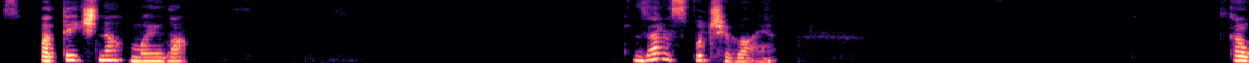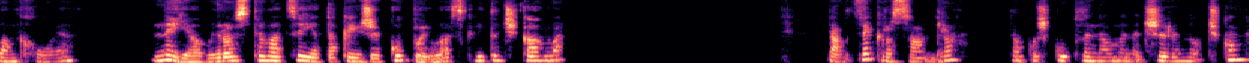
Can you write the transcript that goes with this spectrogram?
Симпатична, мила. Зараз спочиває. Каланхоя. Не я виростила, це я такий вже купила з квіточками. Так, це кросандра, також куплена у мене череночком.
